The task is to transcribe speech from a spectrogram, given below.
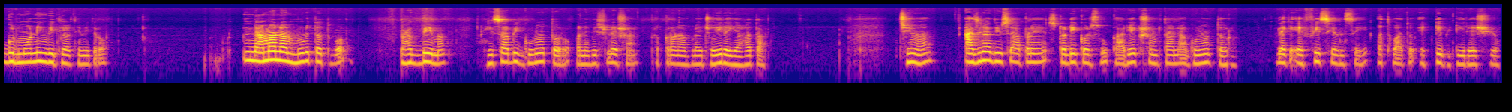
ગુડ મોર્નિંગ વિદ્યાર્થી મિત્રો. નામાના મૂળ તત્વ ભાગ બેમાં હિસાબી ગુણોત્તરો અને વિશ્લેષણ પ્રકરણ આપણે જોઈ રહ્યા હતા. જેમાં આજના દિવસે આપણે સ્ટડી કરશું કાર્યક્ષમતાના ગુણોત્તરો, એટલે કે એફિશિયન્સી અથવા તો એક્ટિવિટી રેશિયો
